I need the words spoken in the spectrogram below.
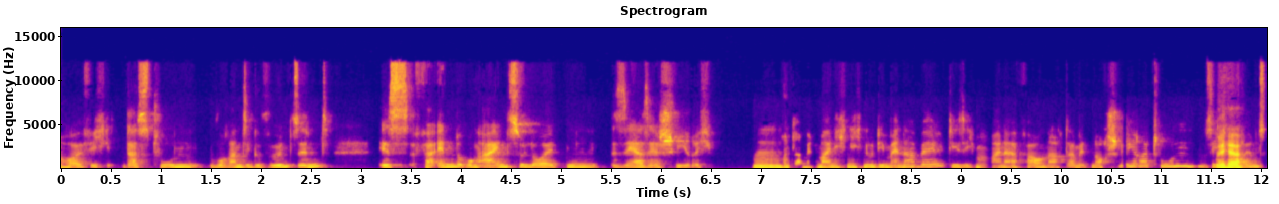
häufig das tun, woran sie gewöhnt sind, ist Veränderung einzuläuten sehr, sehr schwierig. Mhm. Und damit meine ich nicht nur die Männerwelt, die sich meiner Erfahrung nach damit noch schwerer tun, sich ja. neuen zu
